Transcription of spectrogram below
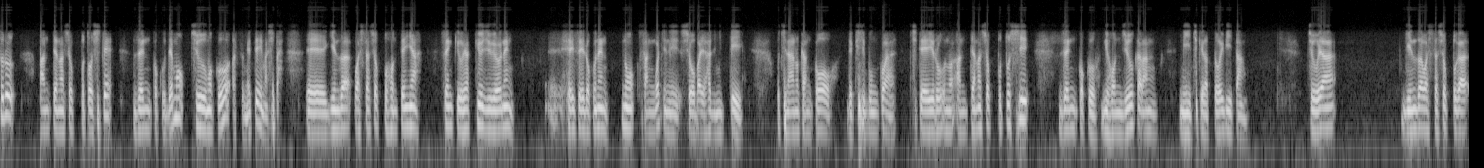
するアンテナショップとして全国でも注目を集めていました。えー、銀座和下ショップ本店や1994年、えー、平成6年の3月に商売始めて、うちなの観光、歴史文化、地底いるのアンテナショップとし、全国、日本中からん、ミーチキラットイビータン。昼夜、銀座はしたショップが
